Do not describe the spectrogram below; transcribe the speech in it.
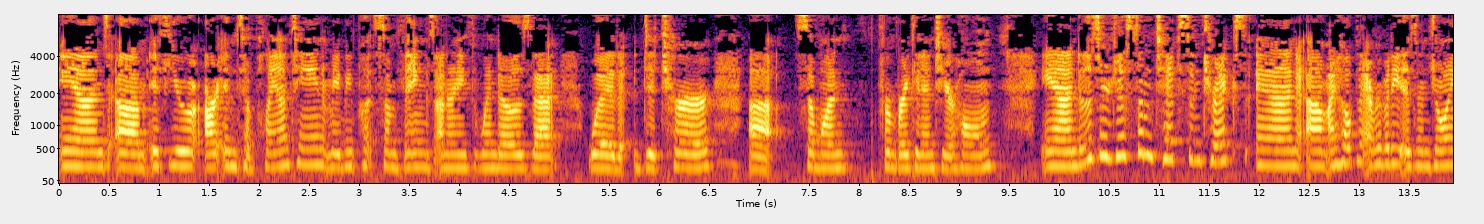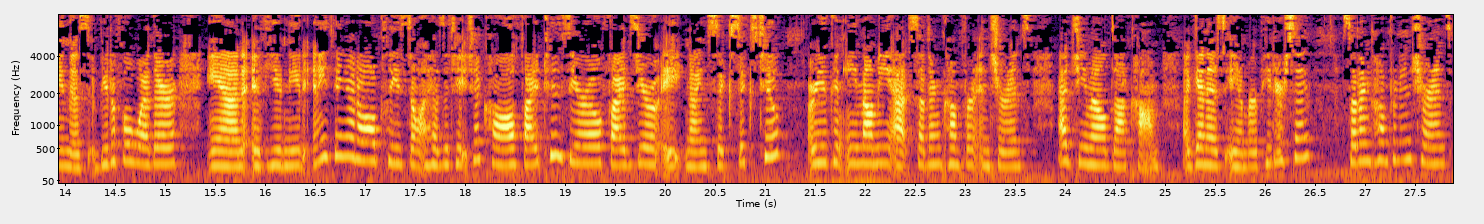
And um, if you are into planting, maybe put some things underneath windows that would deter uh, someone from breaking into your home. And those are just some tips and tricks. And um, I hope that everybody is enjoying this beautiful weather. And if you need anything at all, please don't hesitate to call 520-508-9662 or you can email me at southerncomfortinsurance at gmail.com. Again, it's Amber Peterson, Southern Comfort Insurance,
